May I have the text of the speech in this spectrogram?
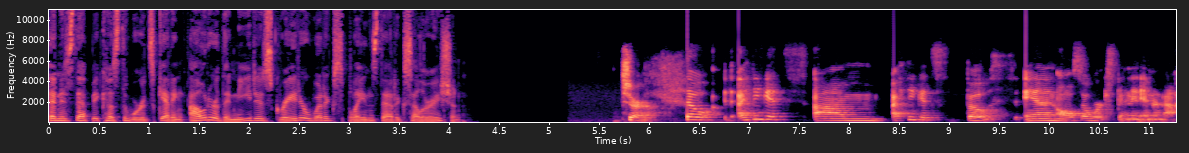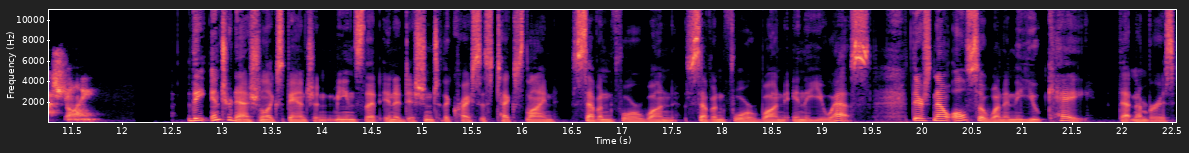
And is that because the word's getting out or the need is greater? What explains that acceleration? Sure. So I think it's um, I think it's both, and also we're expanding internationally. The international expansion means that in addition to the crisis text line 741 741 in the US, there's now also one in the UK. That number is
